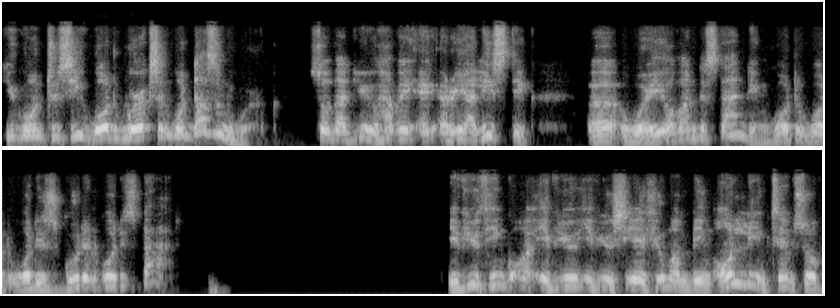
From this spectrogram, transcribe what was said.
you want to see what works and what doesn't work, so that you have a, a realistic uh, way of understanding what what what is good and what is bad. If you think, if you if you see a human being only in terms of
